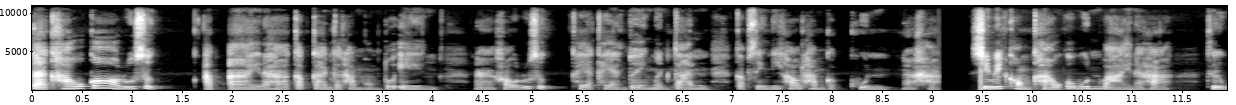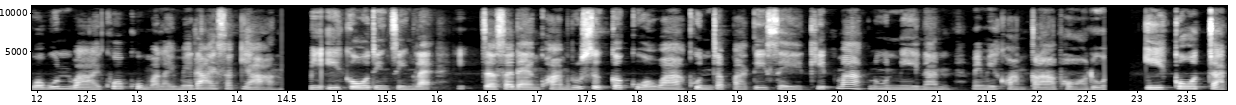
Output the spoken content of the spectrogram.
แต่เขาก็รู้สึกอับอายนะคะกับการกระทำของตัวเองนะเขารู้สึกขยักขยงตัวเองเหมือนกัน กับสิ่งที่เขาทำกับคุณนะคะ ชีวิตของเขาก็วุ่นวายนะคะ ถือว่าวุ่นวายควบคุมอะไรไม่ได้สักอย่าง มีอีโก้จริง ๆ แหละ จะแสดงความรู้สึกก็กลัวว่าคุณจะปฏิเสธ คิดมากนู่นนี่นั่น ไม่มีความกล้าพอด้วย อีโก้จัด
